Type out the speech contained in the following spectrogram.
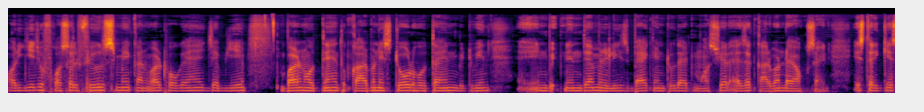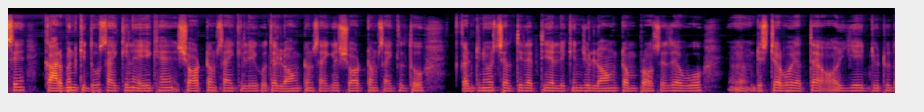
और ये जो फॉसल फ्यूल्स में कन्वर्ट हो गए हैं, जब ये बर्न होते हैं तो कार्बन स्टोर होता है in between in in them release back into the atmosphere as a carbon dioxide इस तरीके से कार्बन की दो साइकिल हैं, एक है शॉर्ट टर्म साइकिल एक होता है long term cycle short term cycle तो कंटिन्यूस चलती रहती है, लेकिन जो लॉन्ग टर्म प्रोसेस है वो डिस्टर्ब हो जाता है और ये ड्यू टू द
